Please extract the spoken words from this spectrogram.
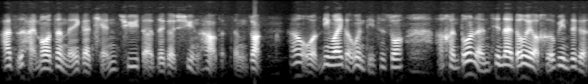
阿兹海默症的一个前驱的这个讯号的症状？然后我另外一个问题是说，很多人现在都会有合并这个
